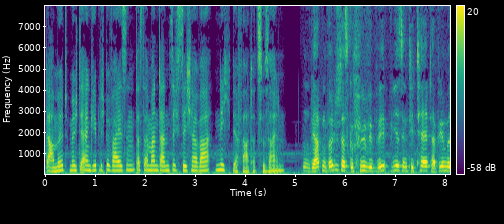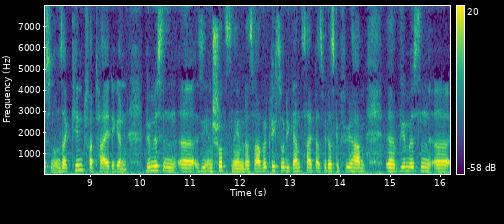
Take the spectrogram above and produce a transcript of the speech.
Damit möchte er angeblich beweisen, dass der Mandant sich sicher war, nicht der Vater zu sein. Wir hatten wirklich das Gefühl, wir, wir sind die Täter, wir müssen unser Kind verteidigen, wir müssen äh, sie in Schutz nehmen. Das war wirklich so die ganze Zeit, dass wir das Gefühl haben, äh, wir müssen äh,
